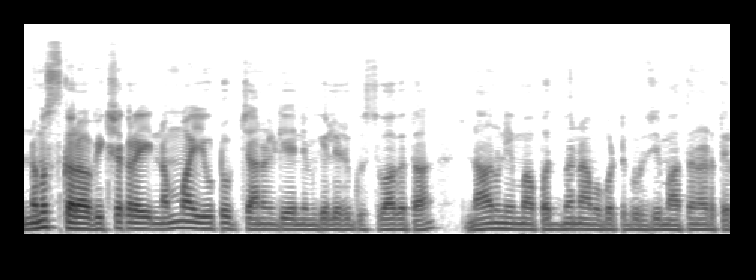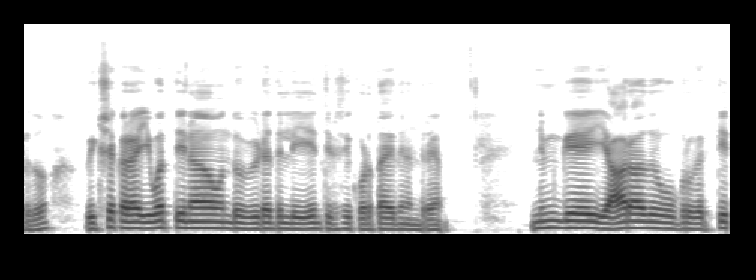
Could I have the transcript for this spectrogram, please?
ನಮಸ್ಕಾರ ವೀಕ್ಷಕರೇ, ನಮ್ಮ ಯೂಟ್ಯೂಬ್ ಚಾನಲ್ಗೆ ನಿಮಗೆಲ್ಲರಿಗೂ ಸ್ವಾಗತ. ನಾನು ನಿಮ್ಮ ಪದ್ಮನಾಭ ಭಟ್ ಗುರುಜಿ ಮಾತನಾಡ್ತಿರೋದು ವೀಕ್ಷಕರೇ, ಇವತ್ತಿನ ಒಂದು ವಿಡಿಯೋದಲ್ಲಿ ಏನು ತಿಳಿಸಿಕೊಡ್ತಾ ಇದ್ದೀನಿ ಅಂದರೆ, ನಿಮಗೆ ಯಾರಾದರೂ ಒಬ್ಬರು ವ್ಯಕ್ತಿ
